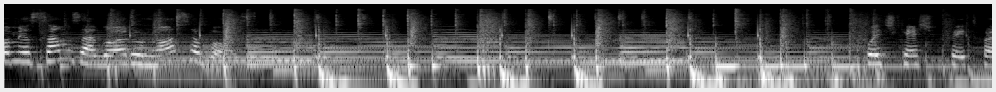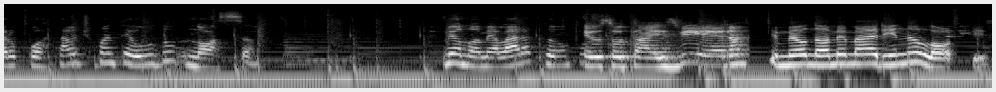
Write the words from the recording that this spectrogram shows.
Começamos agora o Nossa Voz. Podcast feito para o portal de conteúdo Nossa. Meu nome é Lara Campos. Eu sou Thais Vieira. E meu nome é Marina Lopes.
